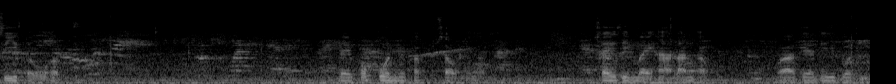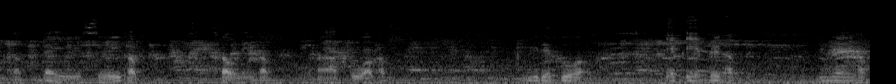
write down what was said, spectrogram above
สี่โตครับได้พบปนอยู่ครับเสาร์นี้ครับใส่สิ่งใบหาลังครับ ว่าเทียนที่บดีครับได้ซื้อครับเสาร์นี้ครับ หาตัวครับ มีแต่ตัวเอฟเอฟด้วยครับยังไงครับ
